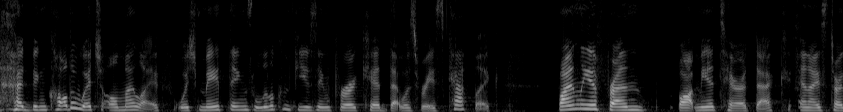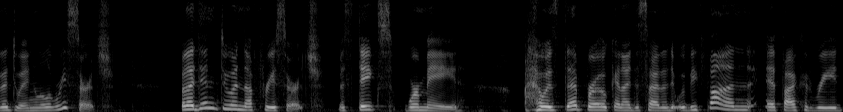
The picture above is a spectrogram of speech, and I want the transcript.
I'd been called a witch all my life, which made things a little confusing for a kid that was raised Catholic. Finally, a friend bought me a tarot deck, and I started doing a little research. But I didn't do enough research. Mistakes were made. I was dead broke, and I decided it would be fun if I could read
